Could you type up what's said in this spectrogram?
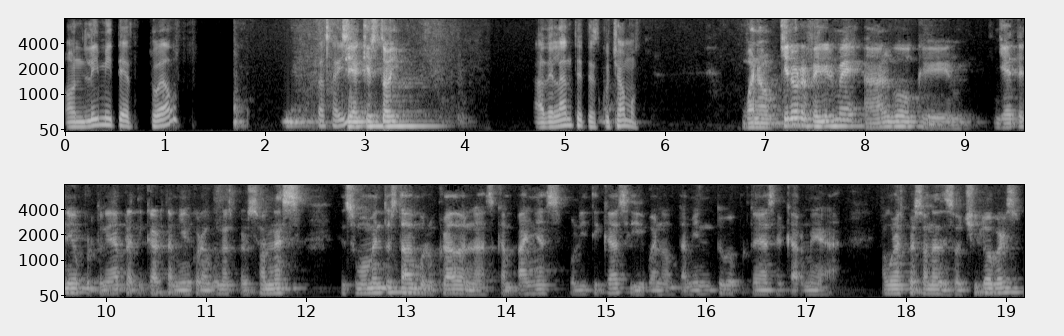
Unlimited 12. ¿Estás ahí? Sí, aquí estoy. Adelante, te escuchamos. Bueno, quiero referirme a algo que ya he tenido oportunidad de platicar también con algunas personas. En su momento estaba involucrado en las campañas políticas y bueno, también tuve oportunidad de acercarme a algunas personas de Sochi Lovers,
